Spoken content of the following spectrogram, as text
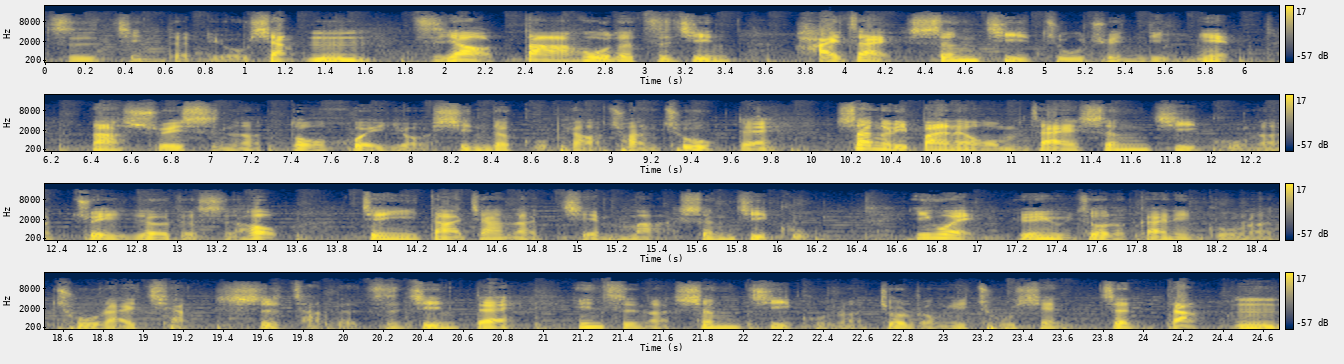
资金的流向。嗯，只要大户的资金还在生技族群里面，那随时呢都会有新的股票窜出。对，上个礼拜呢，我们在生技股呢最热的时候。建议大家呢减码生技股，因为元宇宙的概念股呢出来抢市场的资金，对，因此呢生技股呢就容易出现震荡。嗯，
